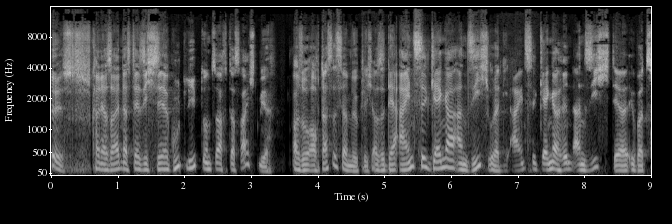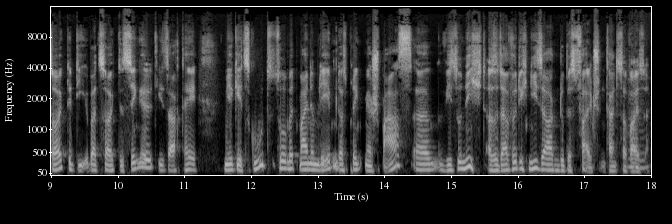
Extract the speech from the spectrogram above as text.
Ja, es kann ja sein, dass der sich sehr gut liebt und sagt, das reicht mir. Also auch das ist ja möglich. Also der Einzelgänger an sich oder die Einzelgängerin an sich, der überzeugte, die überzeugte Single, die sagt, hey, mir geht's gut so mit meinem Leben, das bringt mir Spaß, äh, wieso nicht? Also da würde ich nie sagen, du bist falsch in keinster mhm. Weise.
